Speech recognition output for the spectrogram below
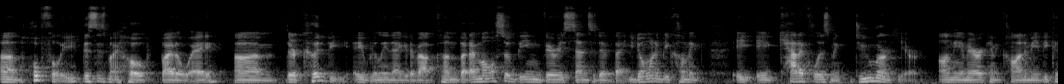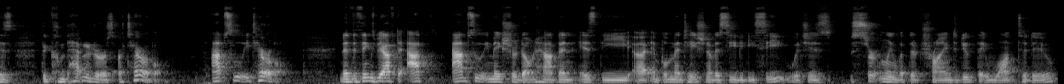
um, hopefully, this is my hope, by the way, um, there could be a really negative outcome, but I'm also being very sensitive that you don't want to become a, a, a cataclysmic doomer here on the American economy because the competitors are terrible absolutely terrible. Now, the things we have to ab absolutely make sure don't happen is the uh, implementation of a CBDC, which is certainly what they're trying to do, they want to do.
